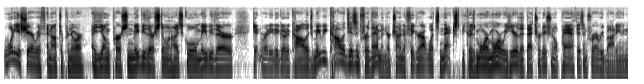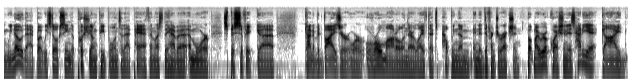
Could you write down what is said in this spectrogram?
what do you share with an entrepreneur, a young person? Maybe they're still in high school, maybe they're getting ready to go to college. Maybe college isn't for them and they're trying to figure out what's next because more and more we hear that that traditional path isn't for everybody. And we know that, but we still seem to push young people into that path unless they have a, a more specific uh, kind of advisor or, role model in their life that's helping them in a different direction. But my real question is how do you guide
